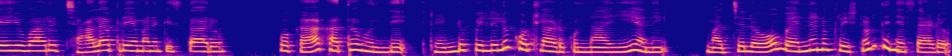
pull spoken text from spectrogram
చేయువారు చాలా ప్రేమనిపిస్తారు. ఒక కథ ఉంది. రెండు పిల్లులు కొట్లాడుకున్నాయి అని. మధ్యలో వెన్నను కృష్ణుడు తినేశాడు.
